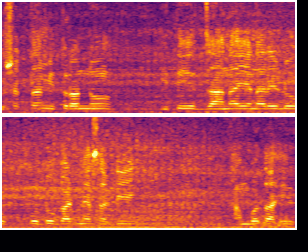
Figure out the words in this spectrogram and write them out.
पाहू शकता मित्रांनो इथे जाणं येणारे लोक फोटो काढण्यासाठी थांबत आहेत.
